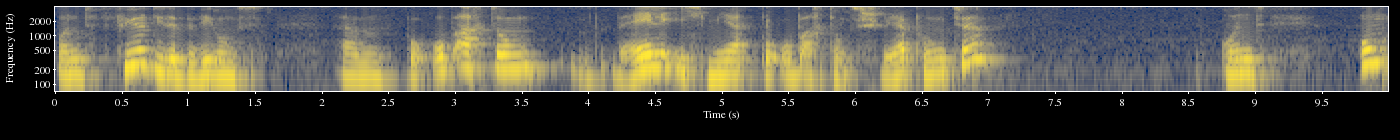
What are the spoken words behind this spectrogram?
Und für diese Bewegungsbeobachtung ähm, wähle ich mir Beobachtungsschwerpunkte. Und um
